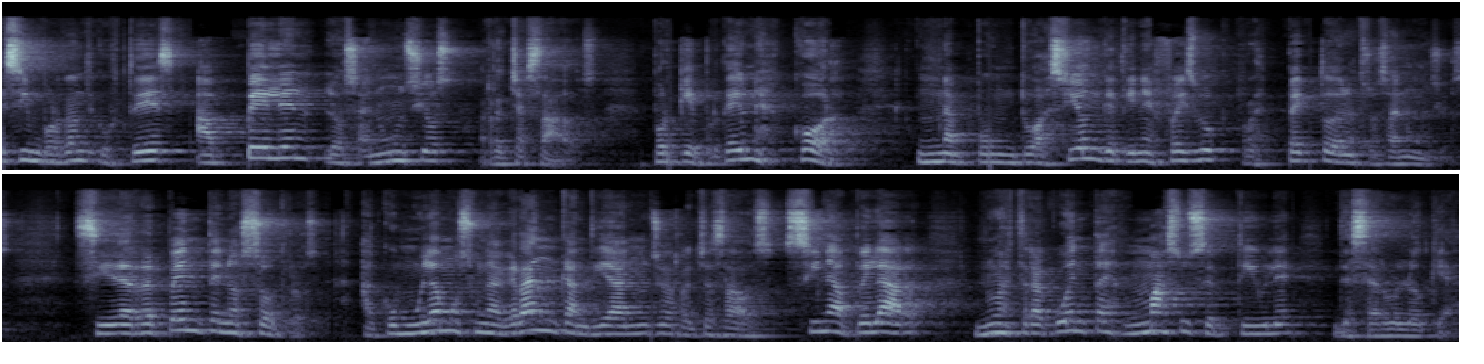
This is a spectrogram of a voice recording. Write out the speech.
Es importante que ustedes apelen los anuncios rechazados. ¿Por qué? Porque hay un score, una puntuación que tiene Facebook respecto de nuestros anuncios. Si de repente nosotros acumulamos una gran cantidad de anuncios rechazados sin apelar, nuestra cuenta es más susceptible de ser bloqueada.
